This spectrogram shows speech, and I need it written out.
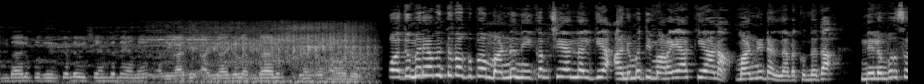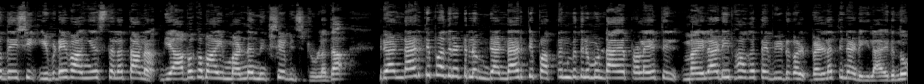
എന്തായാലും പ്രതികരിക്കേണ്ട വിഷയം തന്നെയാണ്. അധികാരി അധികാരികൾ എന്തായാലും ഇതിനൊക്കെ നടപടി പൊതുമരാമത്ത് വകുപ്പ് മണ്ണ് നീക്കം ചെയ്യാൻ നൽകിയ അനുമതി മറയാക്കിയാണ് മണ്ണിടൽ നടക്കുന്നത്. നിലമ്പൂർ സ്വദേശി ഇവിടെ വാങ്ങിയ സ്ഥലത്താണ് വ്യാപകമായി മണ്ണ് നിക്ഷേപിച്ചിട്ടുള്ളത്. രണ്ടായിരത്തി പതിനെട്ടിലും രണ്ടായിരത്തി പത്തൊൻപതിലും ഉണ്ടായ പ്രളയത്തിൽ മൈലാടി ഭാഗത്തെ വീടുകൾ വെള്ളത്തിനടിയിലായിരുന്നു.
